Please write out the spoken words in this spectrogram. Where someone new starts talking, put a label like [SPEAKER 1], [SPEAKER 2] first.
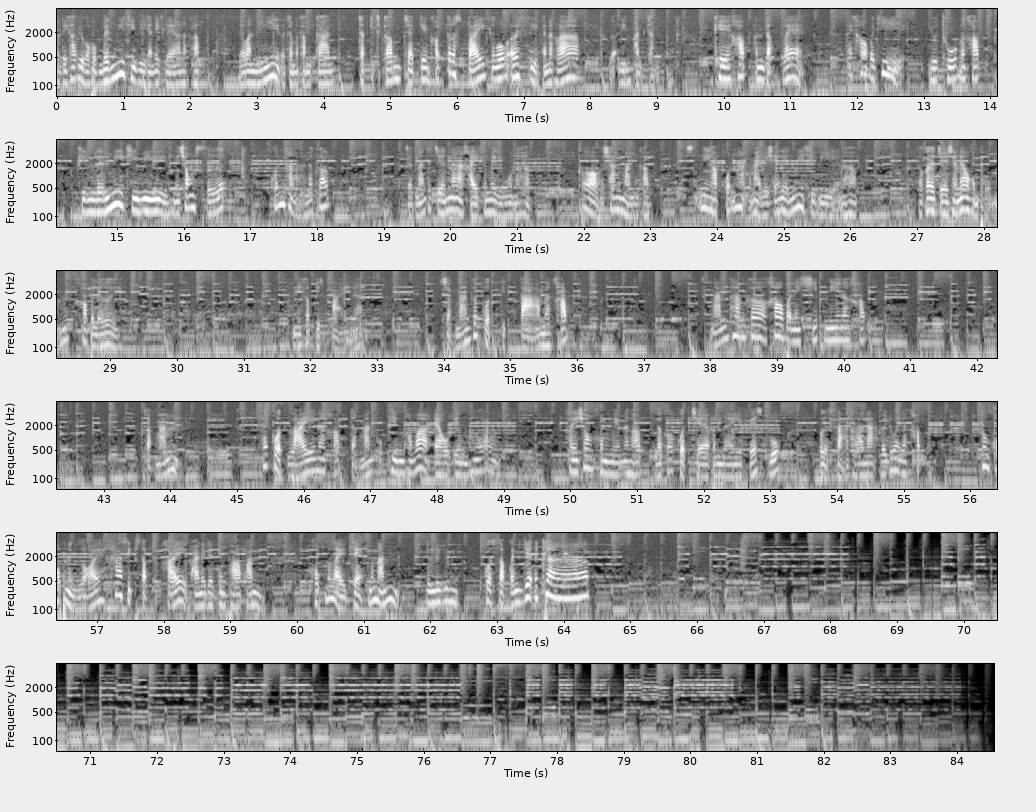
[SPEAKER 1] วัสดีครับอยู่กับผมเบนมี่ทีวีกันอีกแล้วนะครับ และวันนี้เราจะมาทำการจัดกิจกรรมแจกเกม Counter Strike กับงบเอ้ยสี่กันนะครับเหลือลิ้นพันกัน โอเคครับอันดับแรก ให้เข้าไปที่ YouTube นะครับ พิมพ์เลนมี่ทีวีในช่องเซิร์ชค้นหานะครับ จากนั้นจะเจอหน้าใครก็ไม่รู้นะครับ ก็ช่างมันครับ นี่ครับค้นหาใหม่โดยใช้เลนมี่ทีวีเลยนะครับ แล้วก็จะเจอช anel ของผมเข้าไปเลย ก็ปิดไปนะ จากนั้นก็กดติดตามนะครับ จากนั้นท่านก็เข้าไปในคลิปนี้นะครับ จากนั้นให้กดไลค์นะครับ จากนั้นกดพิมพ์คำว่า LM ข้างล่างในช่องคอมเมนต์นะครับ แล้วก็กดแชร์ไปใน Facebook เปิดสาธารณะไว้ด้วยนะครับ ต้องครบ 150 Subscribe ภายในเดือนกุมภาพันธ์ ครบเมื่อไหร่แจกเมื่อนั้น อย่าลืมกดสับกันเยอะนะครับ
